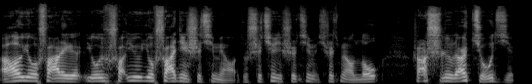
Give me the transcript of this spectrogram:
然后又刷了一个又刷又又刷进十七秒，就十七十七十七秒 low，刷十六点九几，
